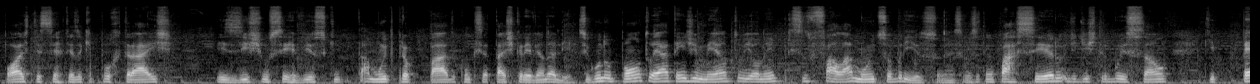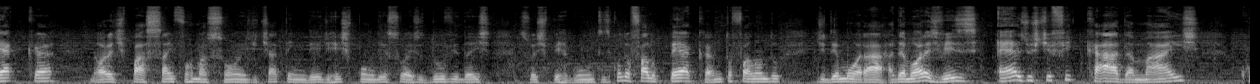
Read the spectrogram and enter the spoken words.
pode ter certeza que por trás existe um serviço que está muito preocupado com o que você está escrevendo ali. segundo ponto é atendimento e eu nem preciso falar muito sobre isso. Né? Se você tem um parceiro de distribuição que peca na hora de passar informações, de te atender, de responder suas dúvidas, suas perguntas. E quando eu falo peca, não estou falando de demorar. A demora às vezes é justificada, mas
